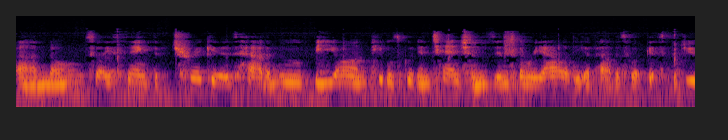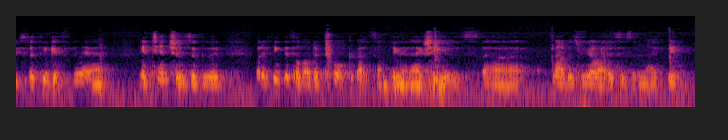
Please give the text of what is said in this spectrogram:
uh, known. So I think the trick is how to move beyond people's good intentions into the reality of how this work gets produced. I think it's there. Intentions are good, but I think there's a lot of talk about something that actually is uh, not as realized as it might be.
